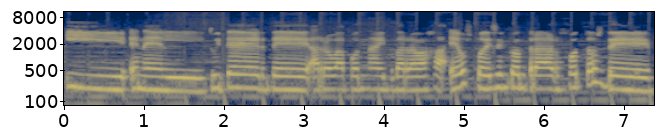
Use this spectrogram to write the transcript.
y en el Twitter de arroba podnight barra baja eus podéis encontrar fotos de,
